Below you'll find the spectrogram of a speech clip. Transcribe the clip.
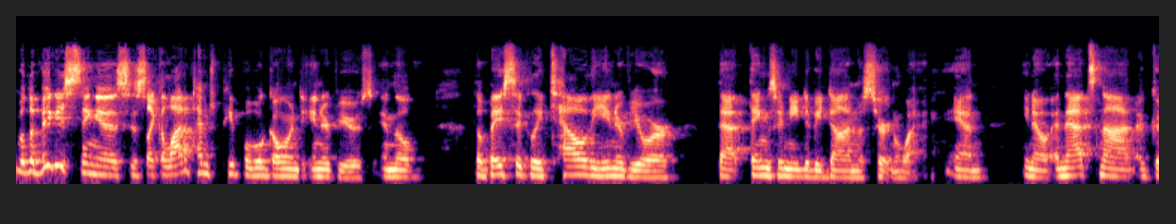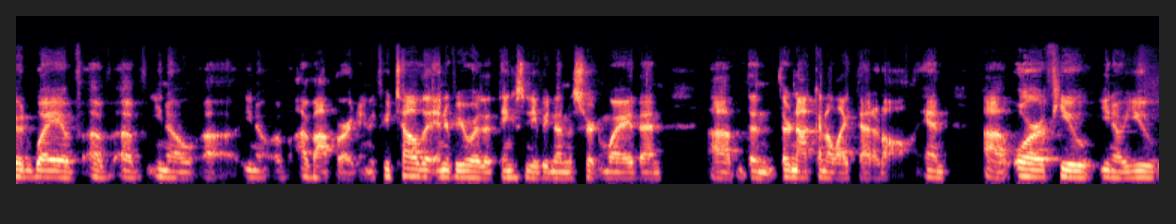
Well the biggest thing is is like a lot of times people will go into interviews and they'll they'll basically tell the interviewer that things need to be done a certain way. And you know and that's not a good way of of, of you know uh, you know of, of operating if you tell the interviewer that things need to be done a certain way then uh, then they're not going to like that at all and uh, or if you you know you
